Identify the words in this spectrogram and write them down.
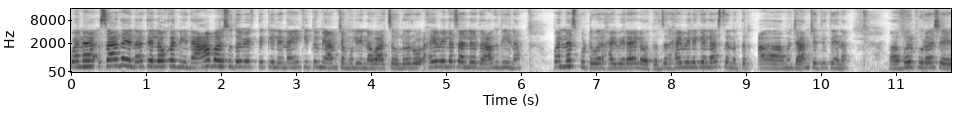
पण साधं आहे ना त्या लोकांनी ना आभारसुद्धा व्यक्त केले नाही की तुम्ही आमच्या मुलींना वाचवलं. रो हायवेला चाललं होतं अगदी ना पन्नास फुटवर हायवे राहिला होता. जर हायवेला गेला असता ना तर म्हणजे आमच्या तिथे ना भरपूर असे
